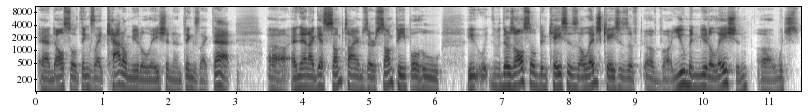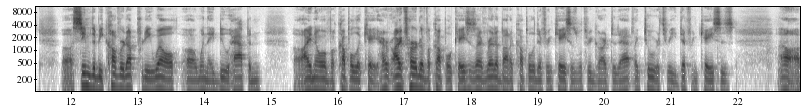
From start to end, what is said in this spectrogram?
and also things like cattle mutilation and things like that. Uh, and then I guess sometimes there's some people who you, there's also been cases, alleged cases of, of uh, human mutilation, uh, which uh, seem to be covered up pretty well uh, when they do happen. Uh, I know of a couple of cases. I've heard of a couple of cases. I've read about a couple of different cases with regard to that, like two or three different cases. Uh,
